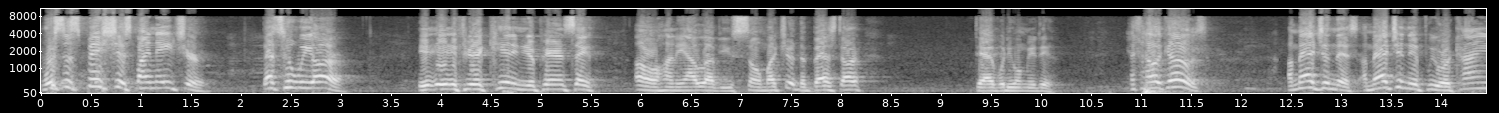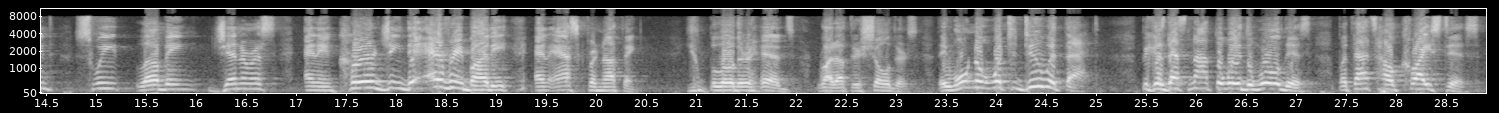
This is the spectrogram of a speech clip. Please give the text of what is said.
We're suspicious by nature. That's who we are. If you're a kid and your parents say, Oh, honey, I love you so much. You're the best daughter. Dad, what do you want me to do? That's how it goes. Imagine this. Imagine if we were kind sweet, loving, generous, and encouraging to everybody and ask for nothing. You blow their heads right off their shoulders. They won't know what to do with that because that's not the way the world is, but that's how Christ is.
